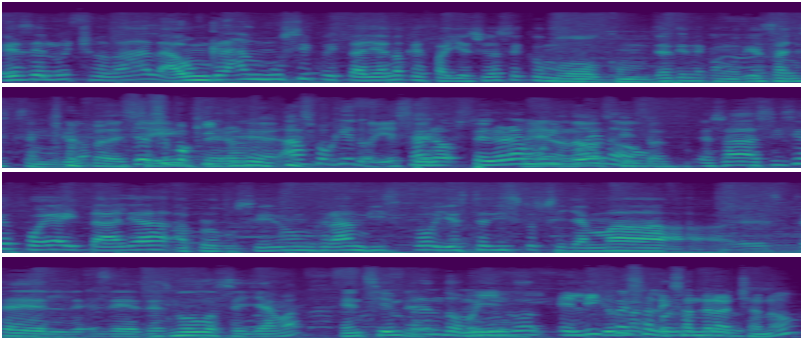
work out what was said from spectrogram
es de Lucho Dalla, un gran músico italiano que falleció hace como, como ya tiene como 10 años que se murió. Pues Sí, hace poquito. pero- hace poquito, 10 Pero, años. pero era muy Bueno, no, sí O sea, sí se fue a Italia a producir un gran disco y este disco se llama, este, el, el de Desnudo se llama. En Siempre en Oye, Domingo. el hijo es Alexander Hacha, ¿no?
